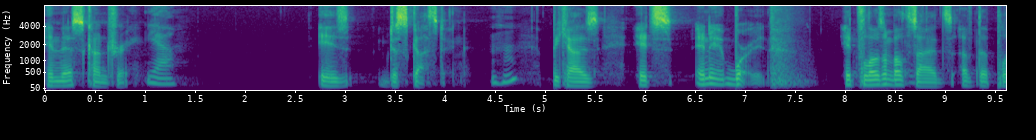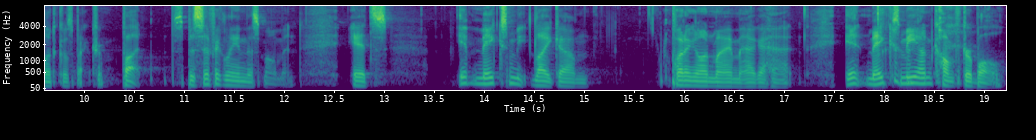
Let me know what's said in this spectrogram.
in this country yeah. is disgusting Mhm. because it's and it it flows on both sides of the political spectrum but specifically in this moment it's it makes me like um putting on my maga hat it makes me uncomfortable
